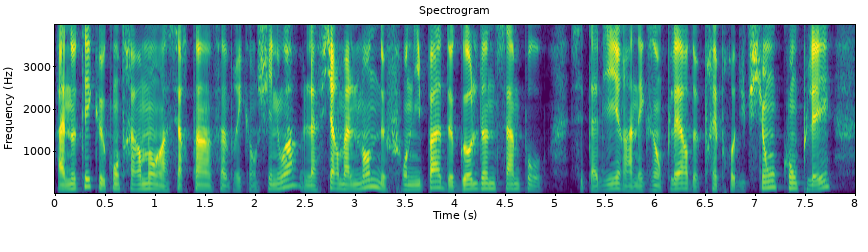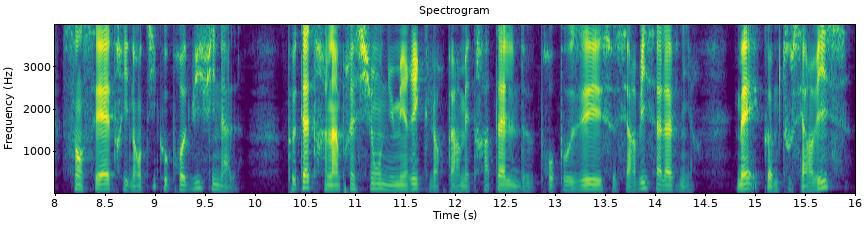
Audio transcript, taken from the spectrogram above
À noter que contrairement à certains fabricants chinois, la firme allemande ne fournit pas de golden sample, c'est-à-dire un exemplaire de pré-production complet censé être identique au produit final. Peut-être l'impression numérique leur permettra-t-elle de proposer ce service à l'avenir. Mais comme tout service,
